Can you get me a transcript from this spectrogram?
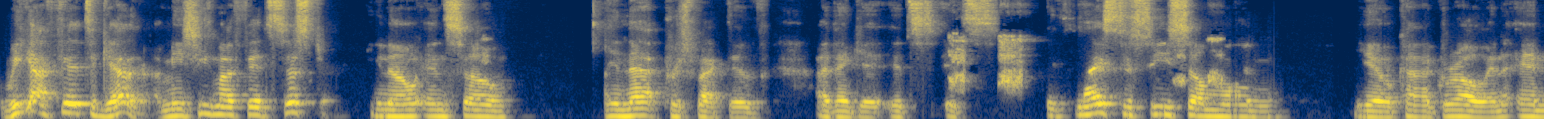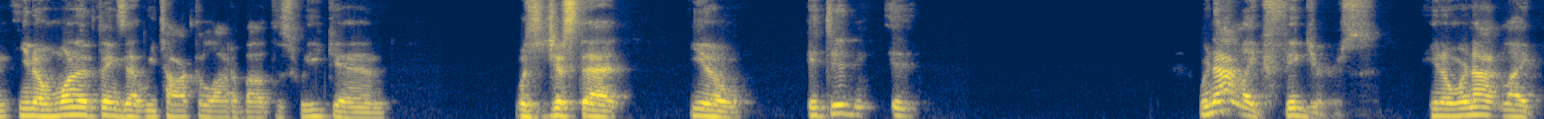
we got fit together. I mean, she's my fit sister, you know, and so in that perspective, I think it, it's, it's, it's nice to see someone, you know, kind of grow. And, and, you know, one of the things that we talked a lot about this weekend was just that you know it didn't it we're not like figures you know we're not like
